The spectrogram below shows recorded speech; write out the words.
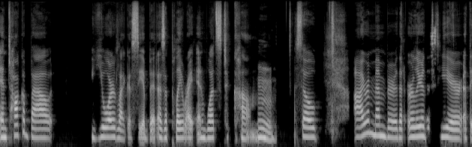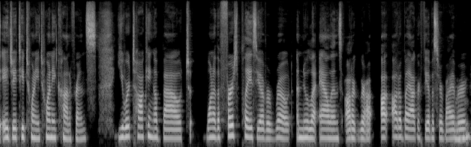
and talk about your legacy a bit as a playwright and what's to come. Mm. So, I remember that earlier this year at the AJT 2020 conference, you were talking about one of the first plays you ever wrote, Annulla Allen's autogra- autobiography of a survivor, mm-hmm.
